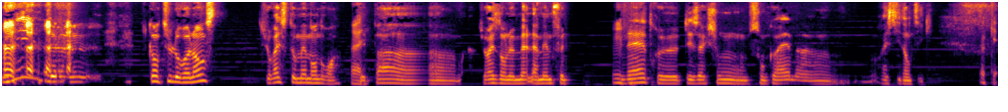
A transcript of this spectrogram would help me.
mais, quand tu le relances, tu restes au même endroit. Ouais. T'es pas, euh, tu restes dans le, la même Mhm. fenêtre, euh, tes actions sont quand même restent identiques. Ok.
